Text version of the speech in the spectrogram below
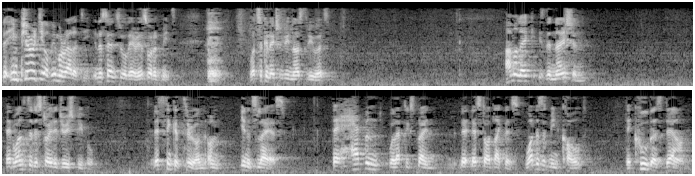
The impurity of immorality in the sensual area, that's what it means. What's the connection between those three words? Amalek is the nation that wants to destroy the Jewish people. Let's think it through on, on, in its layers. They happened, we'll have to explain. Let, us start like this. What does it mean cold? They cooled us down.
